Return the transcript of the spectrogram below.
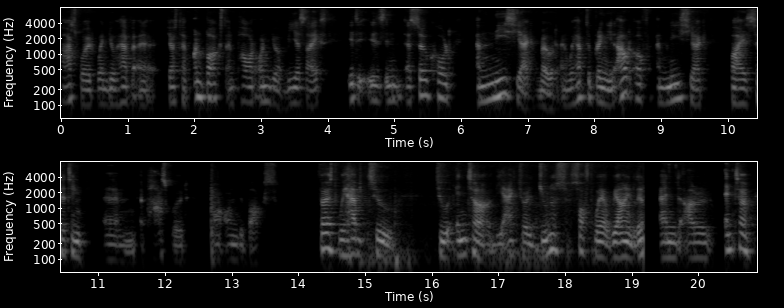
password when you have uh, just have unboxed and powered on your VSRX. It is in a so-called amnesiac mode, and we have to bring it out of amnesiac by setting um, a password on the box. First, we have to to enter the actual Junos software we are in Linux and I'll enter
